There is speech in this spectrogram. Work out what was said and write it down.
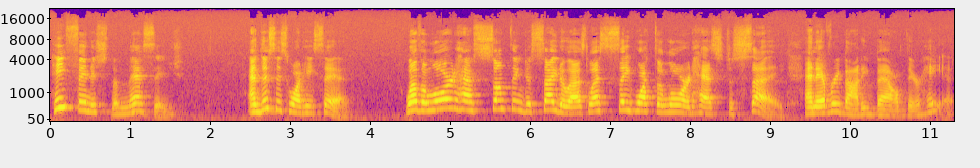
He finished the message, and this is what he said. Well, the Lord has something to say to us. Let's see what the Lord has to say. And everybody bowed their head.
